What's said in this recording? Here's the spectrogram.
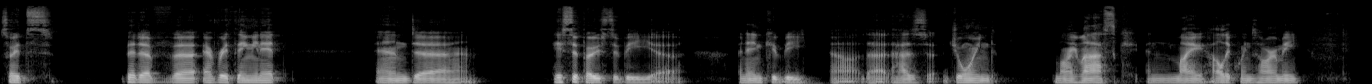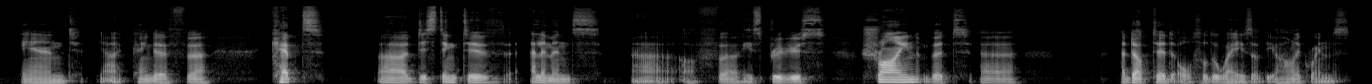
So it's a bit of everything in it. And he's supposed to be an incubi uh, that has joined my masque and my Harlequin's army, and yeah, kind of uh, kept uh, distinctive elements uh, of uh, his previous shrine, but uh, adopted also the ways of the Harlequins.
